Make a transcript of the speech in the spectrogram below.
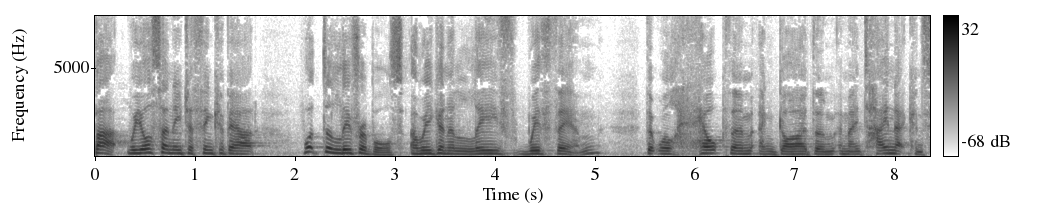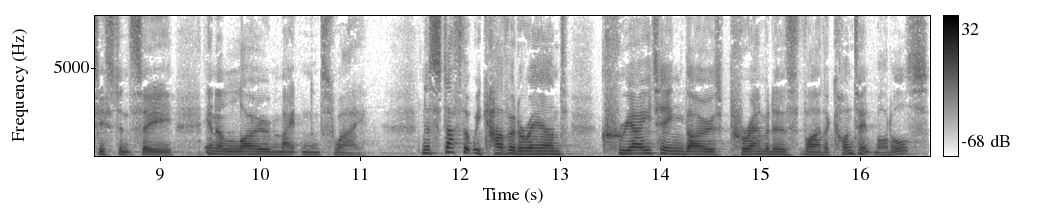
But we also need to think about what deliverables are we going to leave with them that will help them and guide them and maintain that consistency in a low maintenance way. And the stuff that we covered around creating those parameters via the content models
